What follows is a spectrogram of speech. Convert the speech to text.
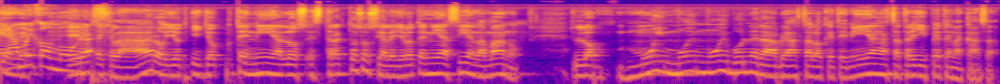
era muy común. Era, claro, yo, y yo tenía los extractos sociales, yo lo tenía así en la mano. Los muy, muy, muy vulnerables, hasta los que tenían hasta tres jipetas en la casa.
